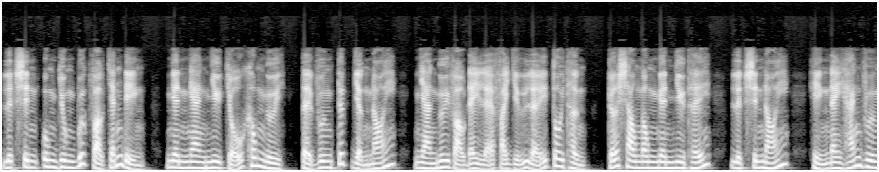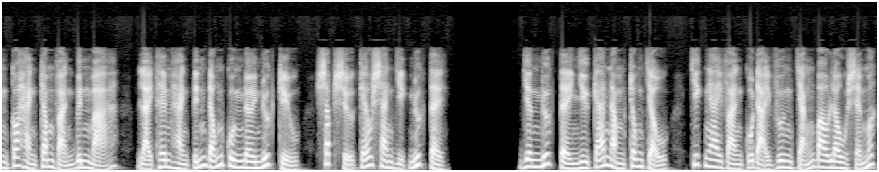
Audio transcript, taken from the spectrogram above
Lịch sinh ung dung bước vào chánh điện, nghênh ngang như chỗ không người, tề vương tức giận nói, nhà ngươi vào đây lẽ phải giữ lễ tôi thần, cớ sao ngông nghênh như thế, lịch sinh nói, hiện nay Hán Vương có hàng trăm vạn binh mã, lại thêm hàng tính đóng quân nơi nước triệu, sắp sửa kéo sang diệt nước tề. Dân nước tề như cá nằm trong chậu, chiếc ngai vàng của đại vương chẳng bao lâu sẽ mất.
